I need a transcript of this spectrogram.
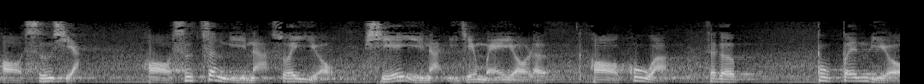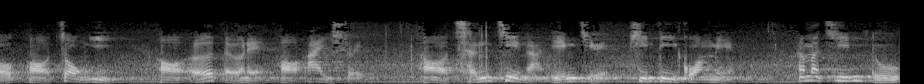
哦思想哦，是正淫呐，虽有邪淫呐，已经没有了哦，故啊这个。不奔流哦，众意哦，而得呢哦，爱水哦，沉静啊，永绝心地光明。那么精读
